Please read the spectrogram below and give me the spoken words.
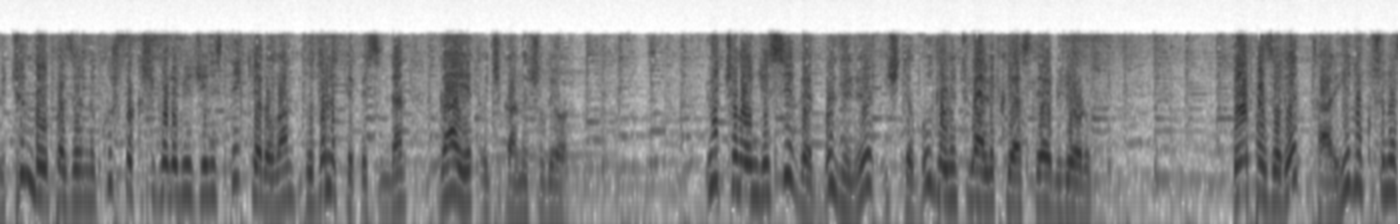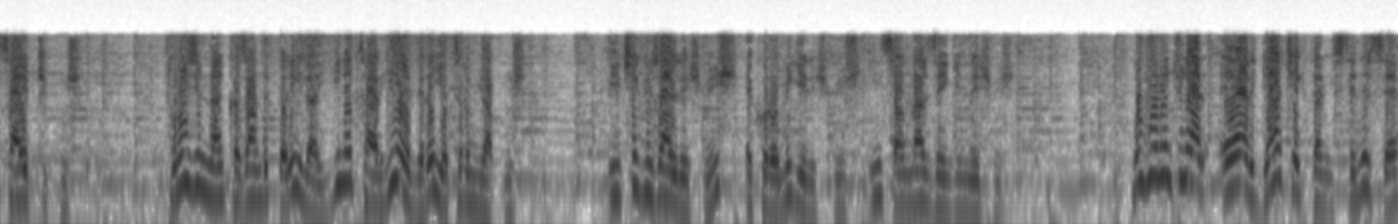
bütün Beypazarı'nı kuş bakışı görebileceğiniz tek yer olan Hıdırlık Tepesi'nden gayet açık anlaşılıyor. 3 yıl öncesi ve bugünü işte bu görüntülerle kıyaslayabiliyoruz. Beypazarı tarihi dokusuna sahip çıkmış. Turizmden kazandıklarıyla yine tarihi evlere yatırım yapmış. İlçe güzelleşmiş, ekonomi gelişmiş, insanlar zenginleşmiş. Bu görüntüler eğer gerçekten istenirse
